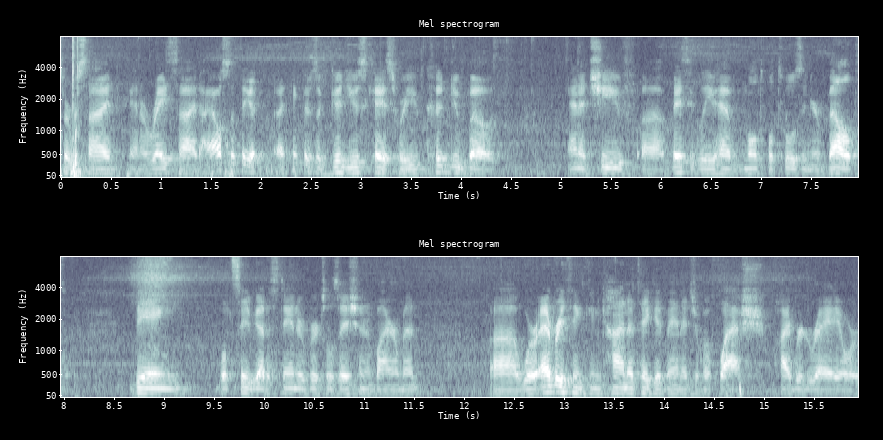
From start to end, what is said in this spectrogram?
server side and array side. I also think I think there's a good use case where you could do both and achieve. Uh, basically, you have multiple tools in your belt. Being, let's say you've got a standard virtualization environment uh, where everything can kind of take advantage of a flash hybrid array or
